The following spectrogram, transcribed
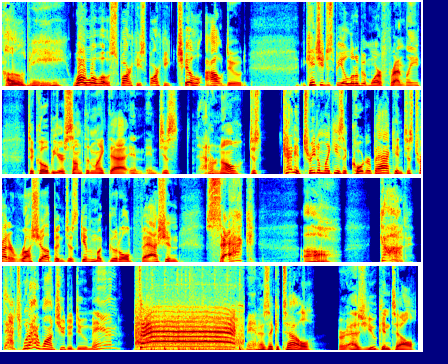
Kobe. Whoa, whoa, whoa, Sparky, Sparky, chill out, dude. Can't you just be a little bit more friendly to Kobe or something like that and, and just, I don't know, just kind of treat him like he's a quarterback and just try to rush up and just give him a good old fashioned sack? Oh, God, that's what I want you to do, man. Man, as I could tell, or as you can tell,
